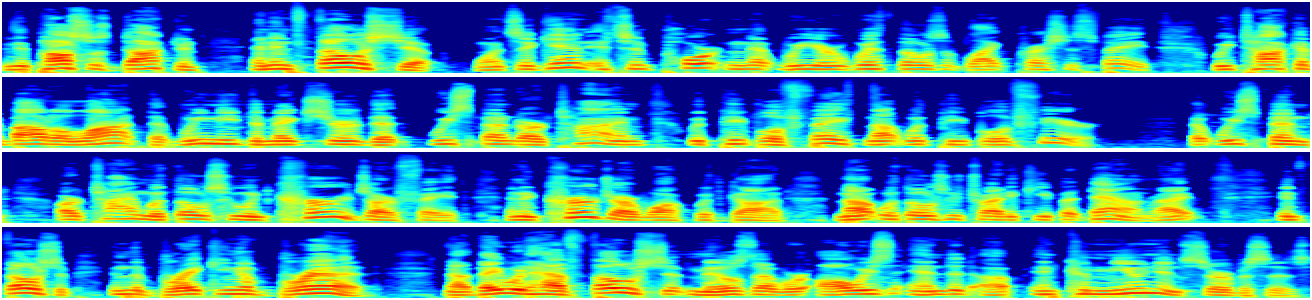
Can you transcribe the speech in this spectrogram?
in the apostles' doctrine and in fellowship once again, it's important that we are with those of like precious faith. We talk about a lot that we need to make sure that we spend our time with people of faith, not with people of fear. That we spend our time with those who encourage our faith and encourage our walk with God, not with those who try to keep it down, right? In fellowship, in the breaking of bread. Now, they would have fellowship meals that were always ended up in communion services.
